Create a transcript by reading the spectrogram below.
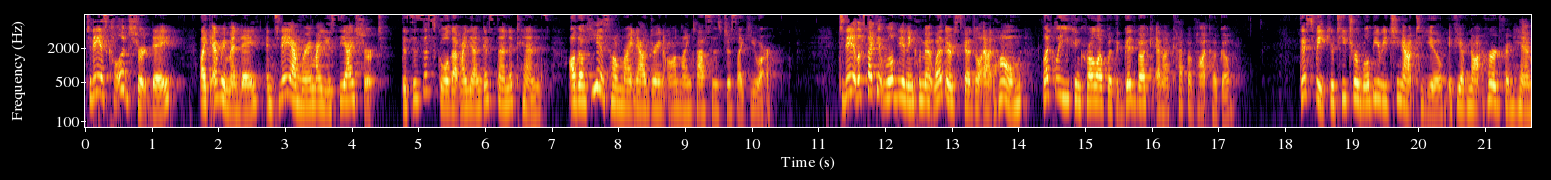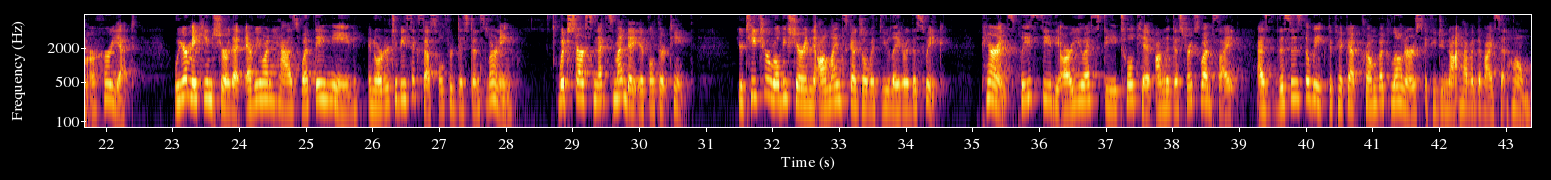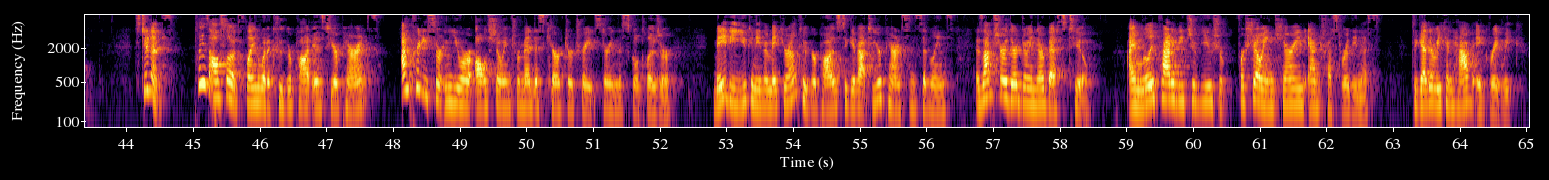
Today is college shirt day, like every Monday, and today I'm wearing my UCI shirt. This is the school that my youngest son attends, although he is home right now during online classes just like you are. Today it looks like it will be an inclement weather schedule at home. Luckily, you can curl up with a good book and a cup of hot cocoa. This week, your teacher will be reaching out to you if you have not heard from him or her yet. We are making sure that everyone has what they need in order to be successful for distance learning, which starts next Monday, April 13th. Your teacher will be sharing the online schedule with you later this week. Parents, please see the RUSD toolkit on the district's website as this is the week to pick up Chromebook loaners if you do not have a device at home. Students, please also explain what a cougar paw is to your parents. I'm pretty certain you are all showing tremendous character traits during this school closure. Maybe you can even make your own cougar paws to give out to your parents and siblings, as I'm sure they're doing their best too. I am really proud of each of you for showing caring and trustworthiness. Together we can have a great week.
